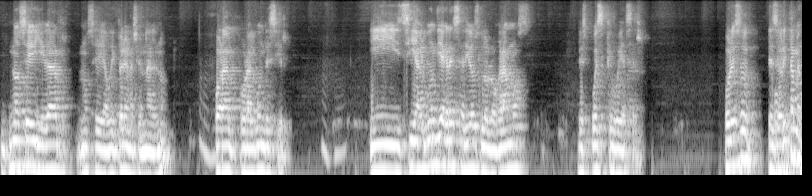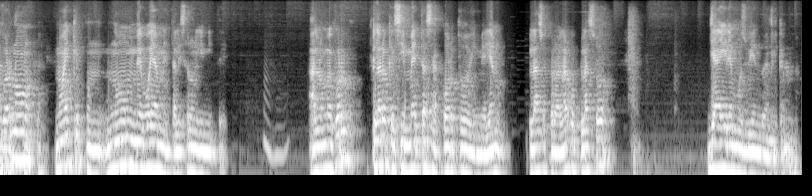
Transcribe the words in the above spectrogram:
No sé, llegar, no sé, Auditorio Nacional, ¿no? Por, al- por algún decir. Y si algún día, gracias a Dios, lo logramos, después, ¿qué voy a hacer? Por eso, desde ahorita mejor no, no hay que, no me voy a mentalizar un límite. A lo mejor, claro que sí, metas a corto y mediano plazo, pero a largo plazo ya iremos viendo en el camino.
